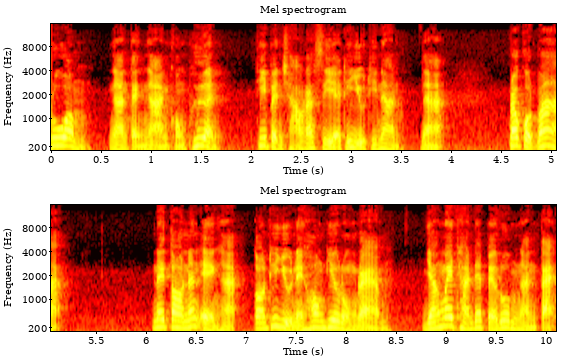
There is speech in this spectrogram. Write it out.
ร่วมงานแต่งงานของเพื่อนที่เป็นชาวรัสเซียที่อยู่ที่นั่นนะฮะ ปรากฏว่า ในตอนนั้นเองฮะ ตอนที่อยู่ในห้องที่โรงแรม ยังไม่ทันได้ไปร่วมงานแต่ง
